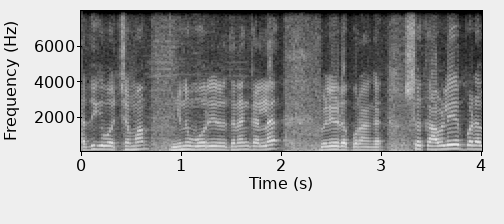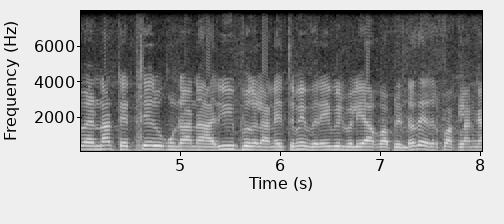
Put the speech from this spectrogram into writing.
அதிகபட்சமாக இன்னும் ஓரிரு தினங்களில் வெளியிட போகிறாங்க. ஸோ கவலையப்பட வேண்டாம். டெட் தேர்வுக்கு உண்டான அறிவிப்புகள் அனைத்துமே விரைவில் வெளியாகும் அப்படின்றத எதிர்பார்க்கலாங்க.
